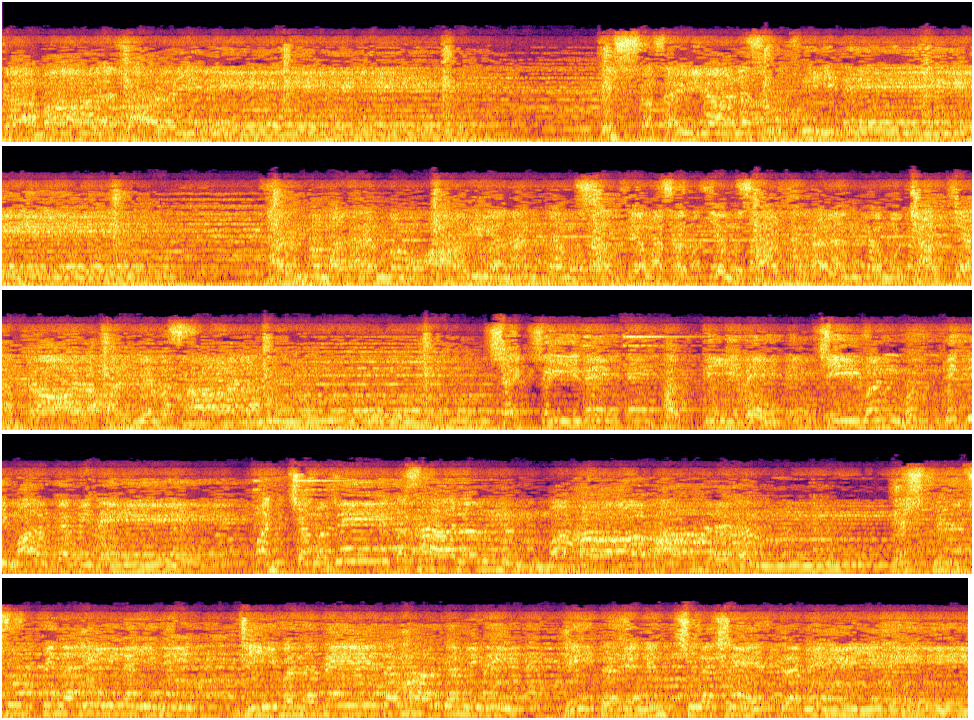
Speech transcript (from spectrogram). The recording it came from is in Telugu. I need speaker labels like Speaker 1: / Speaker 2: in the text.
Speaker 1: సంగ్రామాల జ్వాలయిదే విశ్వ కళ్యాణ సూత్రీదే ధర్మమధర్మము ఆది అనంతము సత్యమ సత్యము సార్థకలంకము జాత్యహంకార పర్యవసానము. శక్తిదే భక్తిదే జీవన్ ముక్తికి మార్గమిదే. పంచమ వేద సారం మహా కృష్ణుడు లీల ఇది జీవన వేద మార్గమిది. గీత జనించిన క్షేత్రమే ఇది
